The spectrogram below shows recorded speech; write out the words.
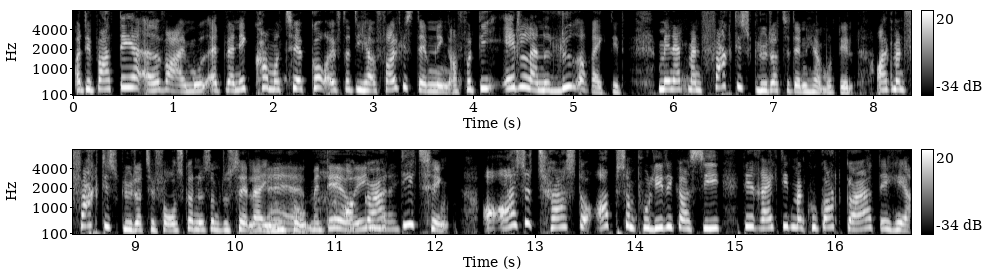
Og det er bare det, jeg advarer imod, at man ikke kommer til at gå efter de her folkestemninger, fordi et eller andet lyder rigtigt, men at man faktisk lytter til den her model, og at man faktisk lytter til forskerne, som du selv er Ja, inde ja, på, men det er og gør de ting, og også tør stå op som politiker og sige, det er rigtigt, man kunne godt gøre det her,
